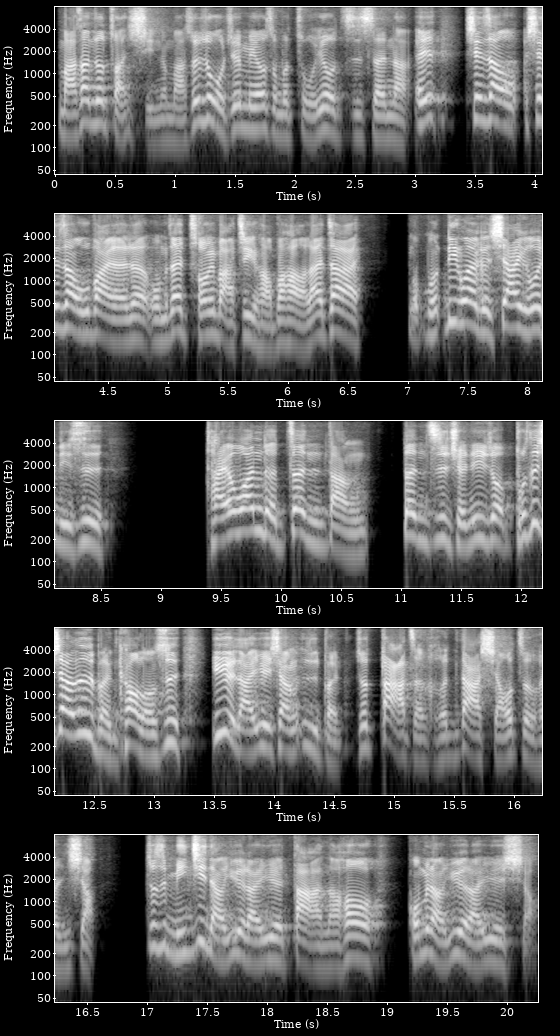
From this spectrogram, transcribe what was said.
马上就转型了嘛。所以说，我觉得没有什么左右之分呐。哎，线上线上五百人了，我们再冲一把劲，好不好？来，再来。我我另外一个下一个问题是，台湾的政党政治权力就不是向日本靠拢，是越来越像日本，就大者很大，小者很小，就是民进党越来越大，然后国民党越来越小。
